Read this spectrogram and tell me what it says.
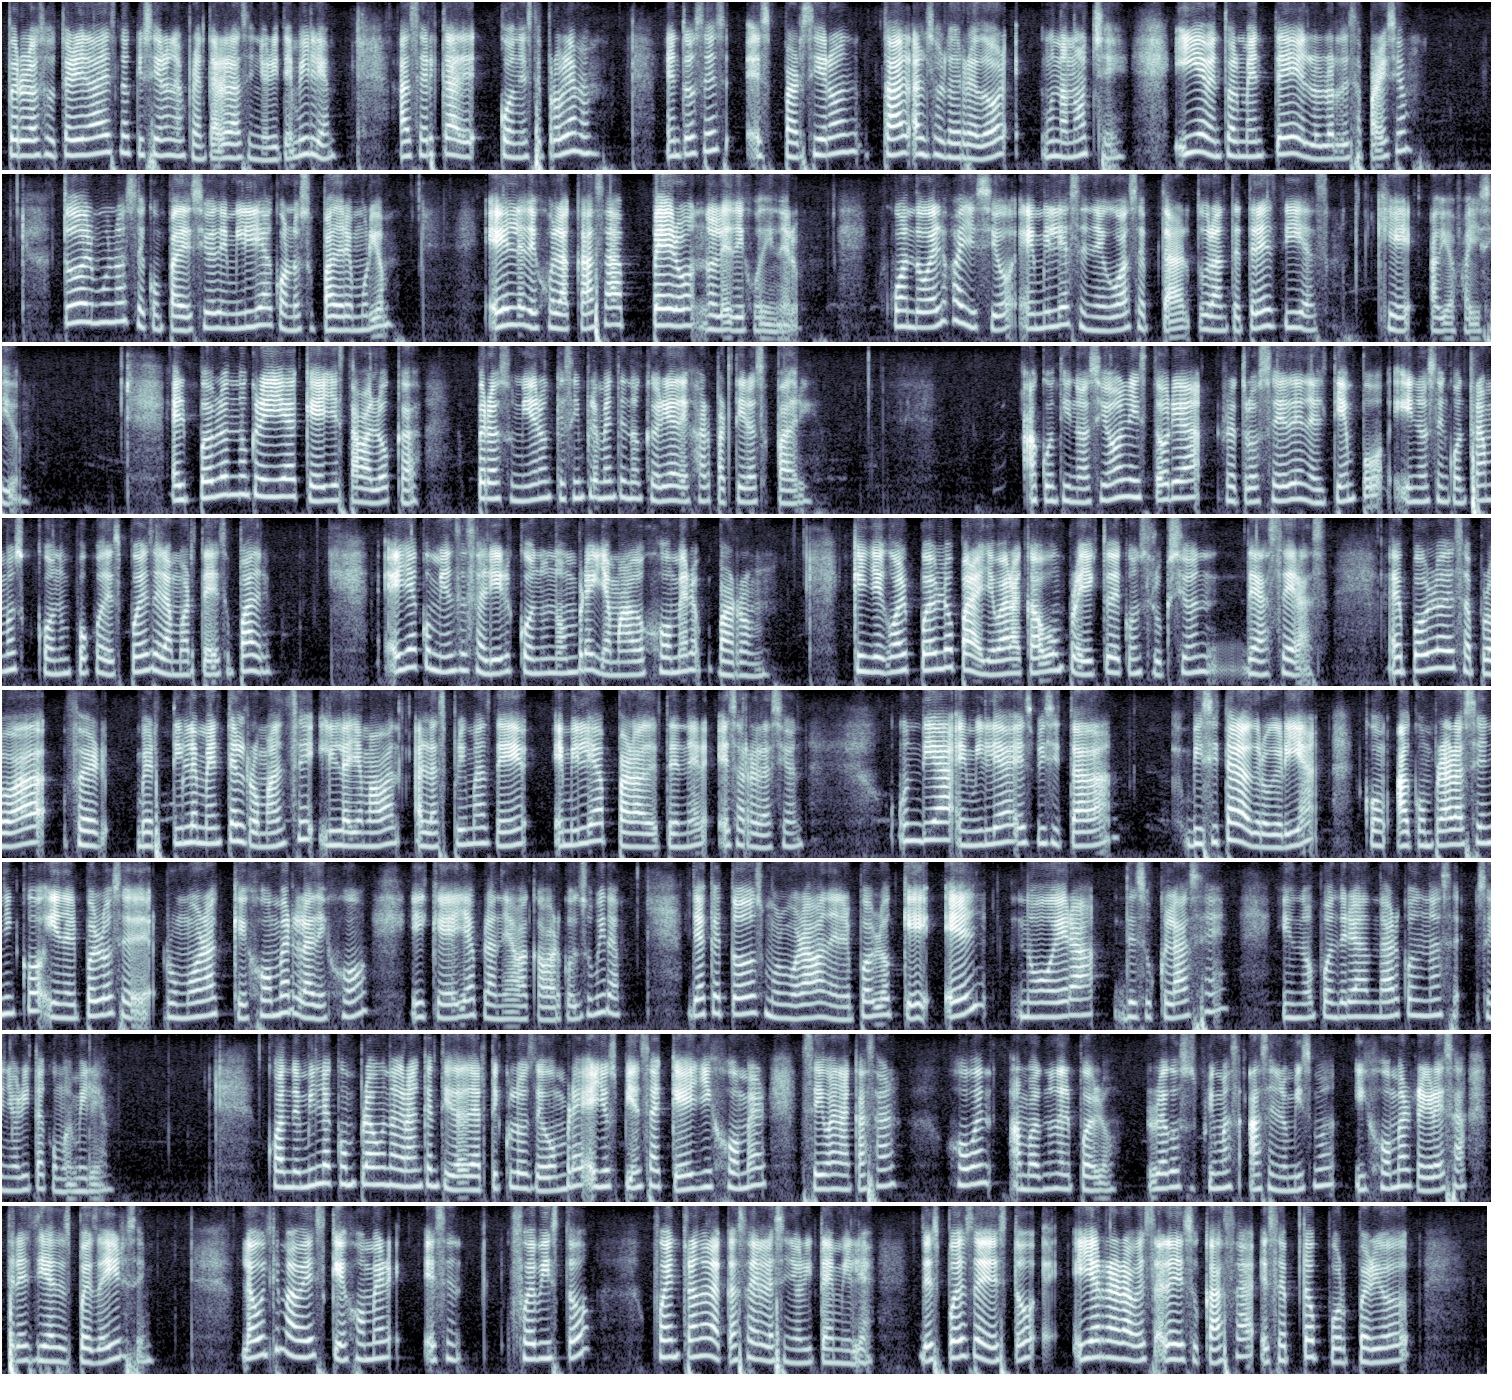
pero las autoridades no quisieron enfrentar a la señorita Emilia acerca de con este problema. Entonces esparcieron cal al su alrededor una noche y eventualmente el olor desapareció. Todo el mundo se compadeció de Emilia cuando su padre murió. Él le dejó la casa, pero no le dejó dinero. Cuando él falleció, Emilia se negó a aceptar durante tres días que había fallecido. El pueblo no creía que ella estaba loca, pero asumieron que simplemente no quería dejar partir a su padre. A continuación, la historia retrocede en el tiempo y nos encontramos con un poco después de la muerte de su padre. Ella comienza a salir con un hombre llamado Homer Barron, quien llegó al pueblo para llevar a cabo un proyecto de construcción de aceras el pueblo desaprobaba fervientemente el romance y la llamaban a las primas de Emilia para detener esa relación. Un día Emilia es visitada, visita la droguería a comprar acénico y en el pueblo se rumora que Homer la dejó y que ella planeaba acabar con su vida, ya que todos murmuraban en el pueblo que él no era de su clase y no podría andar con una señorita como Emilia. Cuando Emilia compra una gran cantidad de artículos de hombre, ellos piensan que ella y Homer se iban a casar. Joven abandona el pueblo. Luego sus primas hacen lo mismo y Homer regresa tres días después de irse. La última vez que Homer fue visto fue entrando a la casa de la señorita Emilia. Después de esto, ella rara vez sale de su casa, excepto por periodo,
